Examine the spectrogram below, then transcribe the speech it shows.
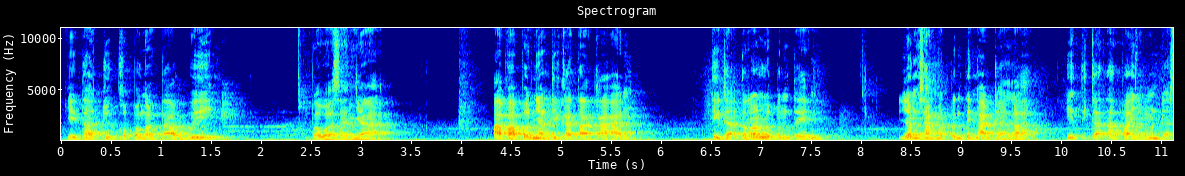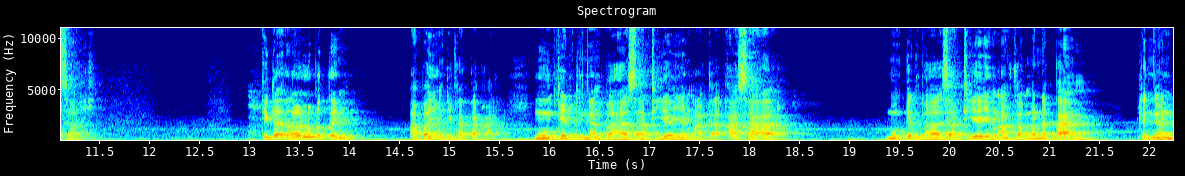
kita cukup mengetahui bahwasanya apa pun yang dikatakan tidak terlalu penting. Yang sangat penting adalah itikat apa yang mendasari. Tidak terlalu penting apa yang dikatakan. Mungkin dengan bahasa dia yang agak kasar, mungkin bahasa dia yang agak menekan, dengan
